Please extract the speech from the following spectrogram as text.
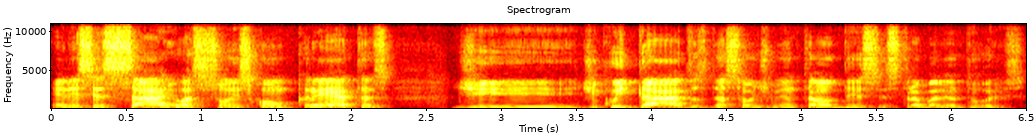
é necessário ações concretas de, de cuidados da saúde mental desses trabalhadores.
